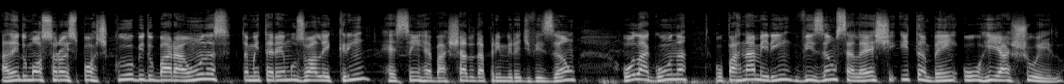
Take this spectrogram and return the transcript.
Além do Mossoró Esporte Clube do Baraunas, também teremos o Alecrim, recém-rebaixado da primeira divisão, o Laguna, o Parnamirim, Visão Celeste e também o Riachuelo.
